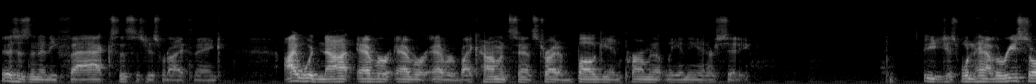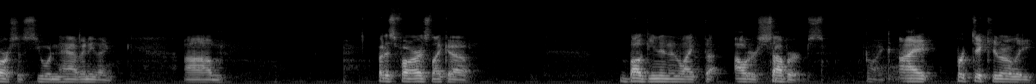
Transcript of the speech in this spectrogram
This isn't any facts. This is just what I think. I would not ever, ever, ever, by common sense, try to bug in permanently in the inner city. You just wouldn't have the resources. You wouldn't have anything. Um, but as far as like a bugging in like the outer suburbs, like I particularly,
